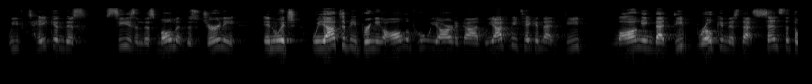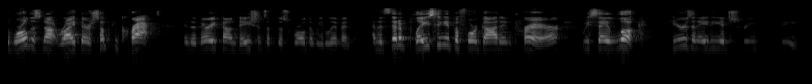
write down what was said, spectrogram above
We've taken this season, this moment, this journey in which we ought to be bringing all of who we are to God. We ought to be taking that deep longing, that deep brokenness, that sense that the world is not right. There's something cracked in the very foundations of this world that we live in. And instead of placing it before God in prayer, we say, Look, here's an 80 inch screen TV.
